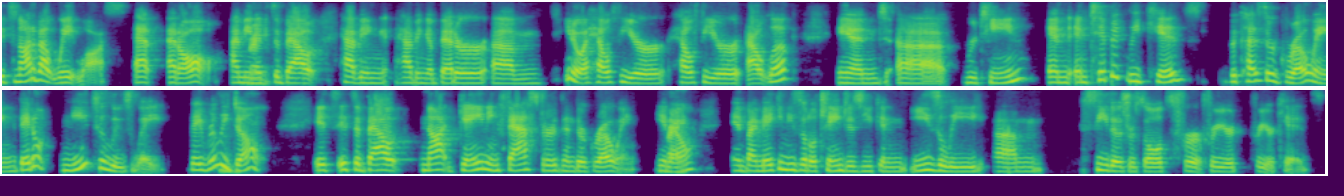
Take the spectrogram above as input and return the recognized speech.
it's not about weight loss at, at all. I mean, right. it's about having having a better, um, you know, a healthier healthier outlook and uh, routine. And and typically, kids because they're growing, they don't need to lose weight. They really mm-hmm. don't. It's it's about not gaining faster than they're growing. You right. know, and by making these little changes, you can easily um, see those results for for your for your kids.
